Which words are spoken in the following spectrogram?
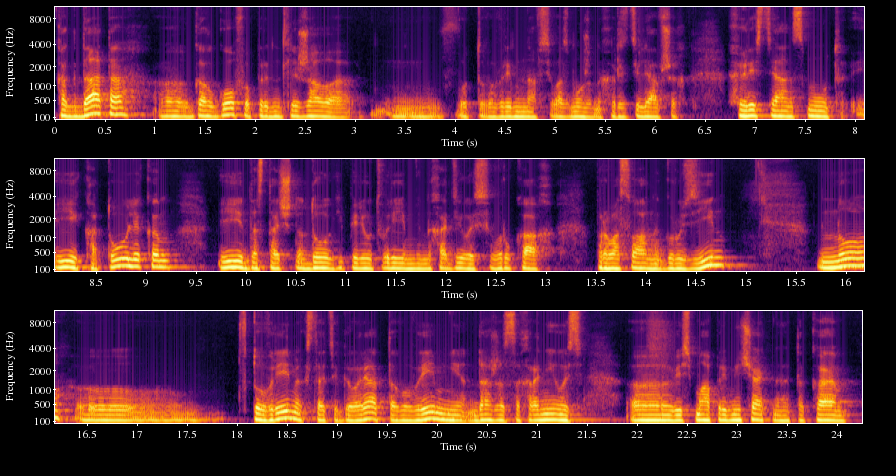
когда-то э, Голгофа принадлежала вот во времена всевозможных разделявших христиан смут и католикам, и достаточно долгий период времени находилась в руках православных грузин. Но э, в то время, кстати говоря, от того времени даже сохранилась весьма примечательная такая Э,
